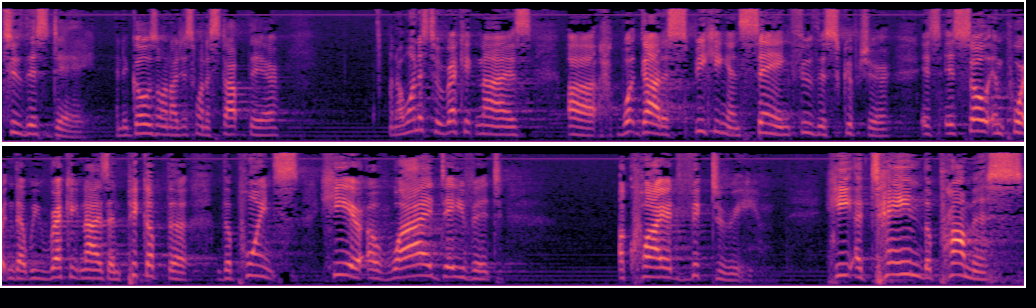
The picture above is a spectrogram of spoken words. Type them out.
to this day. And it goes on. I just want to stop there. And I want us to recognize uh, what God is speaking and saying through this scripture. It's, it's so important that we recognize and pick up the, the points here of why David acquired victory. He attained the promise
